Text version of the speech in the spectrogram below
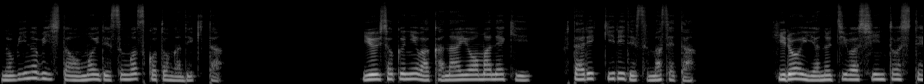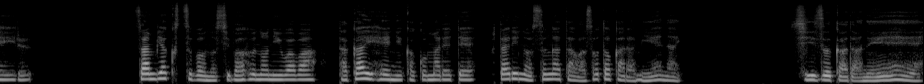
のびのびした思いで過ごすことができた。夕食には金井を招き、二人っきりで済ませた。広い家主はしんとしている。三百坪の芝生の庭は高い塀に囲まれて二人の姿は外から見えない。静かだね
